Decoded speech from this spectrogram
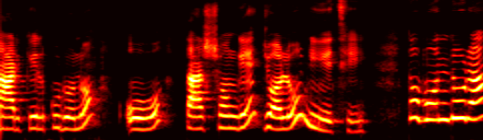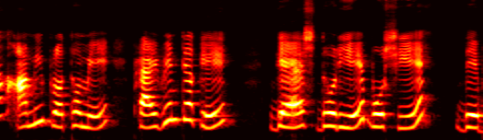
নারকেল কুড়োনো ও তার সঙ্গে জলও নিয়েছি। তো বন্ধুরা, আমি প্রথমে ফ্রাই প্যানটাকে গ্যাস ধরিয়ে বসিয়ে দেব।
